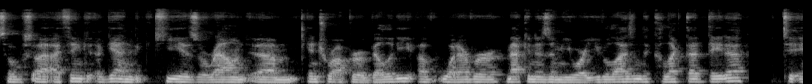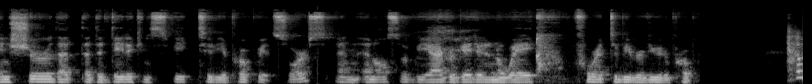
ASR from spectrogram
So, so I think again the key is around um, interoperability of whatever mechanism you are utilizing to collect that data to ensure that, that the data can speak to the appropriate source and, and also be aggregated in a way for it to be reviewed appropriately. How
